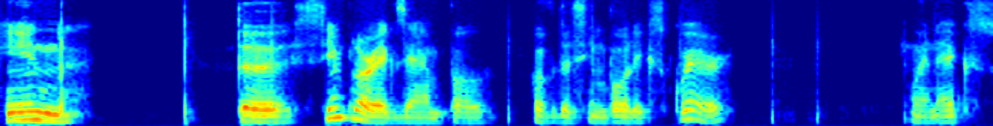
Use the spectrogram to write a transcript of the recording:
in the simpler example of the symbolic square, when X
